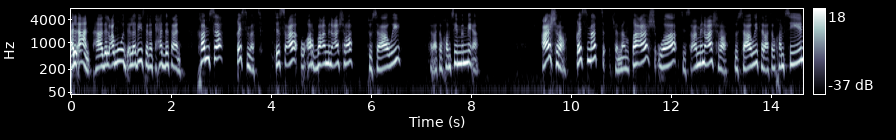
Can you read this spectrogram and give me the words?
الآن هذا العمود الذي سنتحدث عنه 5 قسمة 9 و4 من 10 تساوي 53 من 100 10 قسمة 18 و9 من 10 تساوي 53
